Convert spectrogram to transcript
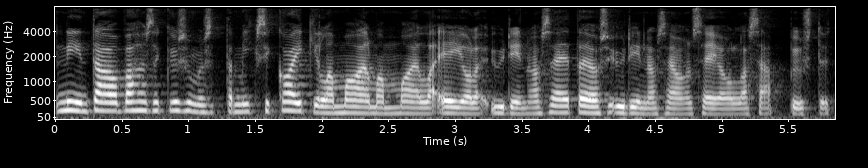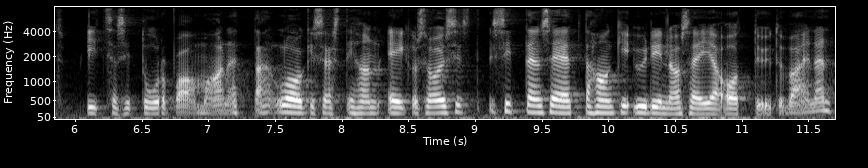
Niin, tämä on vähän se kysymys, että miksi kaikilla maailman mailla ei ole ydinaseita, jos ydinase on se, jolla sä pystyt itsesi turvaamaan. Että loogisestihan eikö se olisi sitten se, että hanki ydinase ja oot tyytyväinen.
